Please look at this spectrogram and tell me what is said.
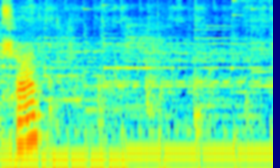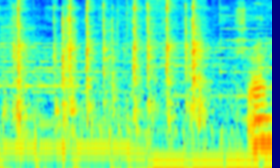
Fechado. Fechado.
